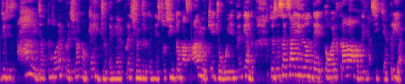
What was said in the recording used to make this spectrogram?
Dices, ah, ella tuvo depresión, ok, yo tenía depresión, yo tenía estos síntomas, ah, ok, yo voy entendiendo. Entonces es ahí donde todo el trabajo de la psiquiatría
